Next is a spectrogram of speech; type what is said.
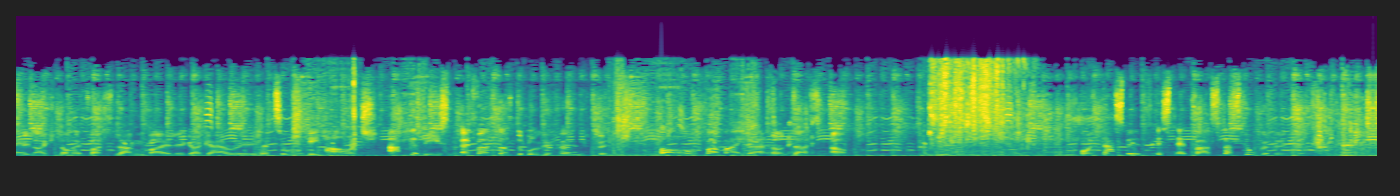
Vielleicht noch etwas langweiliger, Gary. Hör zu, ich... Autsch, abgewiesen. Etwas, das du wohl gewöhnt bist. Oh, verweigert. Und das auch. Und das Bild ist etwas, das du gewöhnt bist.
